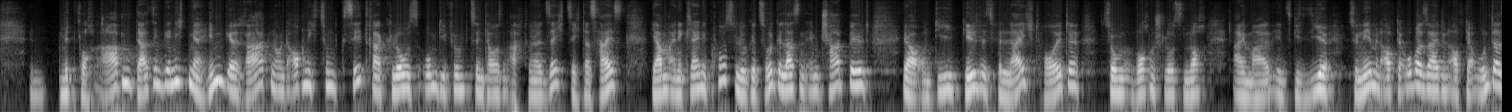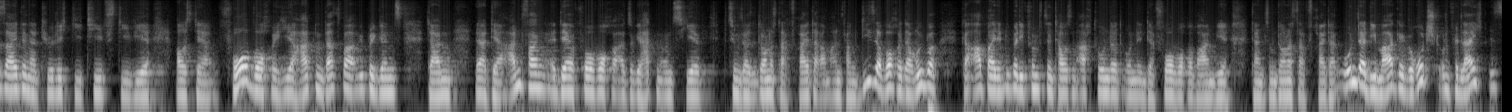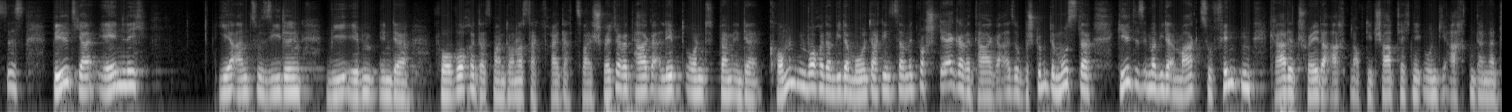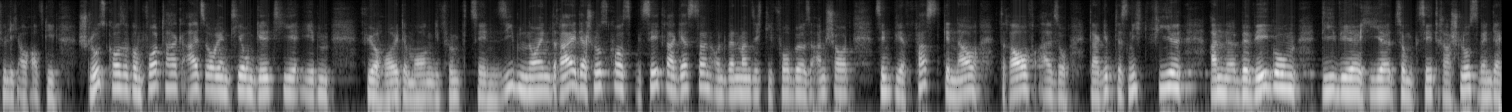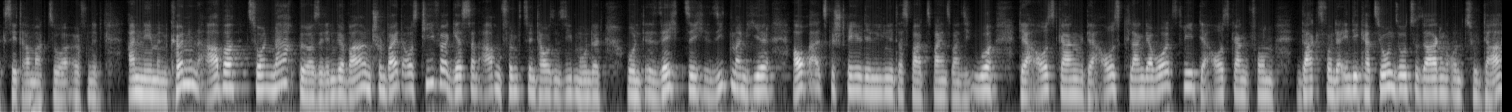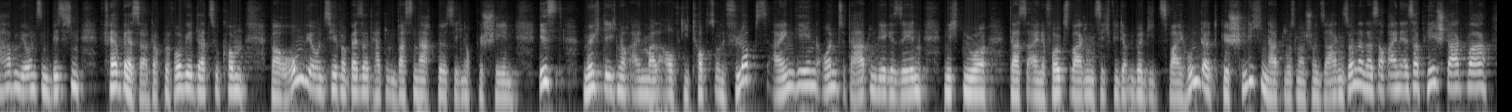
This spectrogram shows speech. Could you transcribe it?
Mittwochabend. Da sind wir nicht mehr hingeraten und auch nicht zum Xetra Close um die 15.860. Das heißt, wir haben eine kleine Kurslücke zurückgelassen im Chartbild. Ja, und die gilt es vielleicht heute zum Wochenschluss noch einmal ins Visier zu nehmen. Auf der Oberseite und auf der Unterseite natürlich die Tiefs, die wir aus der Vorwoche hier hatten. Das war übrigens dann äh, der Anfang der Vorwoche. Also wir hatten uns hier beziehungsweise Donnerstag, Freitag am Anfang dieser Woche darüber gearbeitet, über die 15.800 und in der Vorwoche waren wir dann zum Donnerstag, Freitag unter die Marke gerutscht und vielleicht ist das Bild ja ähnlich hier anzusiedeln wie eben in der Vorwoche, dass man Donnerstag, Freitag zwei schwächere Tage erlebt und dann in der kommenden Woche dann wieder Montag, Dienstag, Mittwoch stärkere Tage. Also bestimmte Muster gilt es immer wieder im Markt zu finden. Gerade Trader achten auf die Charttechnik und die achten dann natürlich auch auf die Schlusskurse vom Vortag. Als Orientierung gilt hier eben für heute Morgen die 15793. Der Schlusskurs Cetra gestern und wenn man sich die Vorbörse anschaut, sind wir fast genau drauf. Also da gibt es nicht viel an Bewegung, die wir hier zum Cetra Schluss, wenn der Cetra Markt so eröffnet, annehmen können. Aber zur Nachbörse, denn wir waren schon weitaus tiefer. Gestern Abend 15.760 sieht man hier auch als gestrichelte Linie. Das war 22 Uhr. Der Ausgang, der Ausklang der Wall Street, der Ausgang vom DAX, von der Indikation sozusagen. Und zu da haben wir uns ein bisschen verbessert. Doch bevor wir dazu kommen, warum wir uns hier verbessert hatten und was nachbörslich noch geschehen ist, möchte ich noch einmal auf die Tops und Flops eingehen. Und da hatten wir gesehen, nicht nur, dass eine Volkswagen sich wieder über die 200 geschlichen hat, muss man schon sagen, sondern dass auch eine SAP stark war.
